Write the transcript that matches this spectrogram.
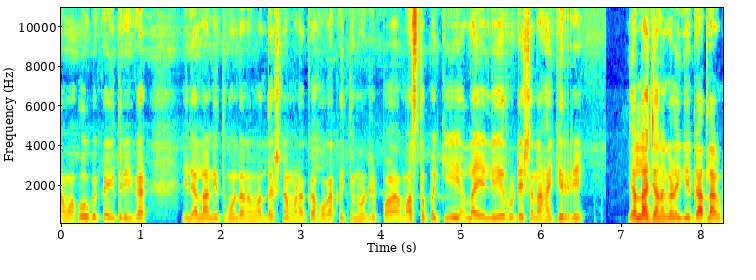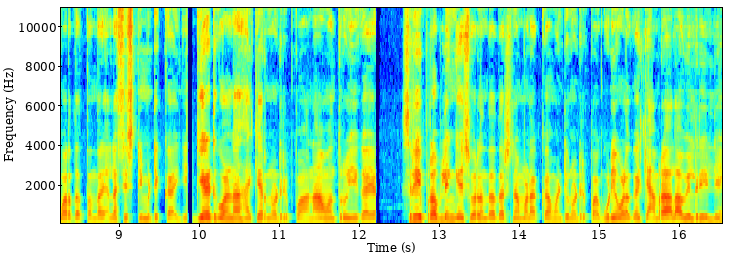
ನಾವು ಹೋಗ್ಬೇಕಾಗೈತ್ರಿ. ಈಗ ಇಲ್ಲೆಲ್ಲ ನಿಂತ್ಕೊಂಡು ನಾವು ದರ್ಶನ ಮಾಡಕ್ಕೆ ಹೋಗಾಕೈತಿ ನೋಡ್ರಿಪ್ಪ. ಮಸ್ತ್ ಪೈಕಿ ಎಲ್ಲ ಇಲ್ಲಿ ರೊಟೇಷನ್ ಹಾಕಿರ್ರಿ. ಎಲ್ಲ ಜನಗಳಿಗೆ ಗದ್ಲಾಗಬಾರ್ದು ಅಂತಂದ್ರೆ ಎಲ್ಲ ಸಿಸ್ಟಮೆಟಿಕ್ ಆಗಿ ಗೇಟ್ಗಳನ್ನ ಹಾಕ್ಯಾರ ನೋಡ್ರಿಪ್ಪ. ನಾವಂತರೂ ಈಗ ಶ್ರೀ ಪ್ರಬ್ಲಿಂಗೇಶ್ವರಂದ ದರ್ಶನ ಮಾಡಕ್ಕ ಹೊಂಟಿವಿ ನೋಡ್ರಿಪ್ಪ. ಗುಡಿ ಒಳಗೆ ಕ್ಯಾಮ್ರಾ ಅಲಾವ್ ಇಲ್ರಿ ಇಲ್ಲಿ.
